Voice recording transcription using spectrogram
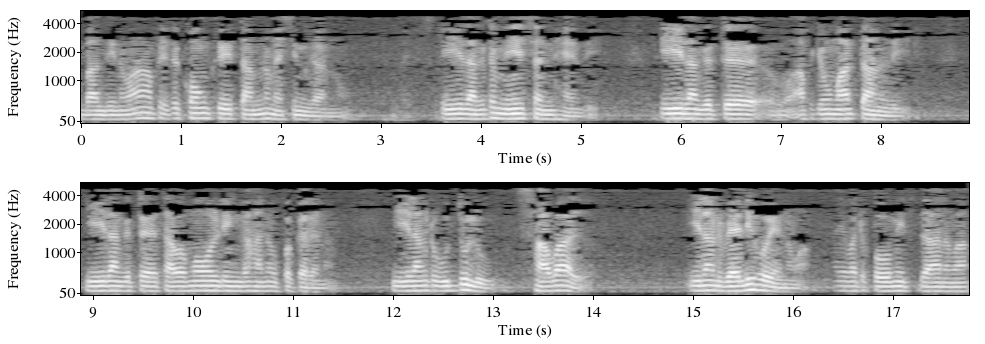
බඳිනවා අපිට කොන්ක්‍රීට් අන්න මැෂින් ගන්නවා. ඊළඟට මේසන් හැඳි. ඊළඟට අපි කියමු මට්ටන්ලි. ඊළඟට තව මෝල්ඩින් ගහන උපකරණ. ඊළඟට උද්දුලු සවල් ඊළඟ වැලි හොයනවා. ඒවට පොමිත් දානවා.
